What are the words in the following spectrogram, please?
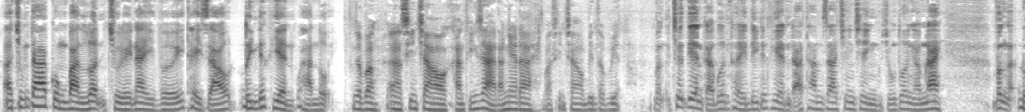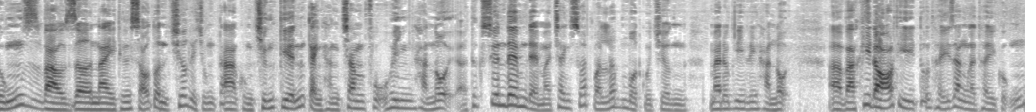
à, chúng ta cùng bàn luận chủ đề này với thầy giáo Đinh Đức Hiền của Hà Nội. Dạ vâng, à, xin chào khán thính giả đang nghe đài và xin chào biên tập viên. Vâng, trước tiên cảm ơn thầy Đinh Đức Hiền đã tham gia chương trình của chúng tôi ngày hôm nay. Vâng đúng vào giờ này thứ sáu tuần trước thì chúng ta cùng chứng kiến cảnh hàng trăm phụ huynh Hà Nội à, thức xuyên đêm để mà tranh suất vào lớp 1 của trường Medogiri Hà Nội. À, và khi đó thì tôi thấy rằng là thầy cũng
